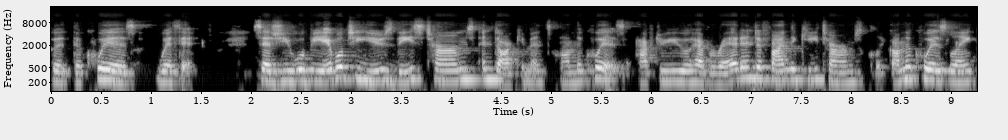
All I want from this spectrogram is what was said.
put the quiz with it says you will be able to use these terms and documents on the quiz. After you have read and defined the key terms, click on the quiz link.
